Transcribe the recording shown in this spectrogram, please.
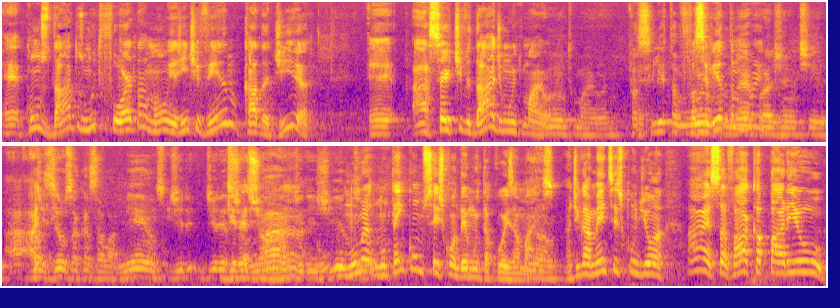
é, com os dados muito fortes na mão. E a gente vendo cada dia é, a assertividade muito maior. Muito maior. Né? Facilita, é, muito, facilita né, para a gente fazer os acasalamentos, direcionar, direcionar dirigir. O número, não tem como você esconder muita coisa mais. Não. Antigamente você escondia uma, ah, essa vaca pariu,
